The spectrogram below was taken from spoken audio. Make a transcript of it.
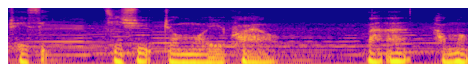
Tracy，继续周末愉快哦，晚安，好梦。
